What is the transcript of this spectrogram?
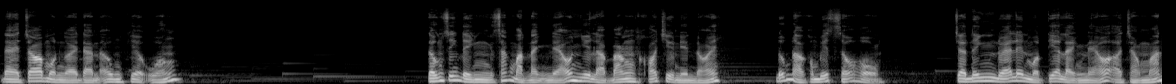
để cho một người đàn ông kia uống. Tống Sinh Đình sắc mặt lạnh lẽo như là băng khó chịu liền nói. Đúng là không biết xấu hổ. Trần Ninh lóe lên một tia lạnh lẽo ở trong mắt.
